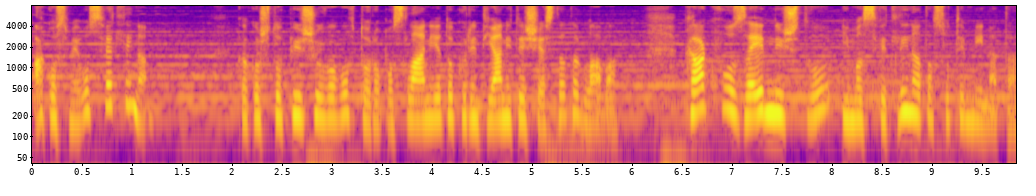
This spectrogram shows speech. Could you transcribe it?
ако сме во светлина? како што пишува во второ послание до Коринтијаните 6 глава. Какво заедништво има светлината со темнината?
